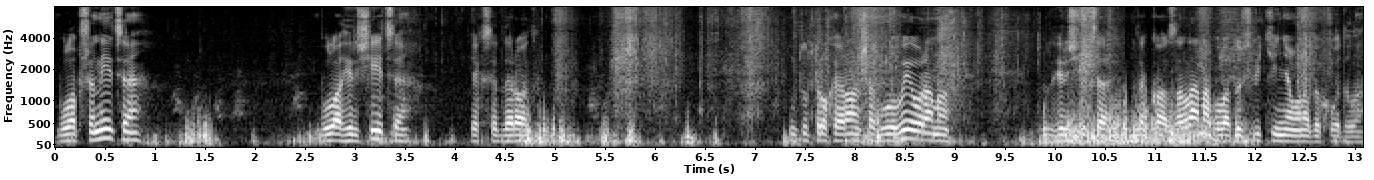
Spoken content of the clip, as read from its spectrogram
Була пшениця, була гірчиця, як сидерат. Ну, тут трохи раніше було виорано. Тут гірчиця така зелена була, до цвітіння вона доходила.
